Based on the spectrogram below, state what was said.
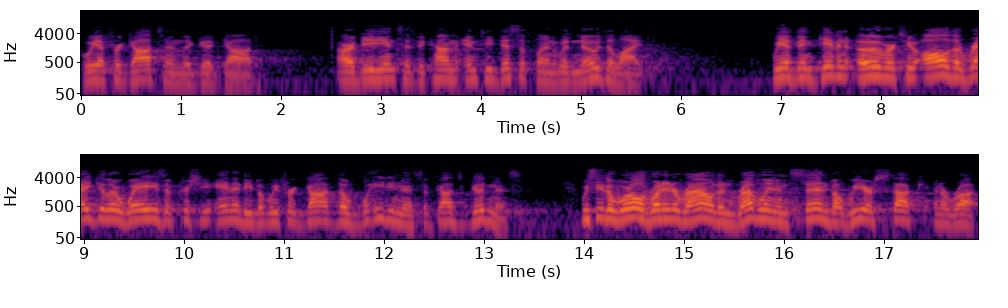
but we have forgotten the good God. Our obedience has become empty discipline with no delight we have been given over to all the regular ways of Christianity, but we forgot the weightiness of God's goodness. We see the world running around and reveling in sin, but we are stuck in a rut.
